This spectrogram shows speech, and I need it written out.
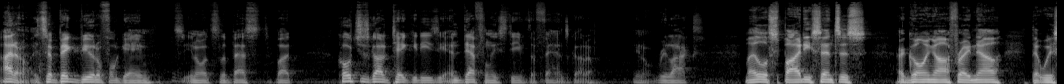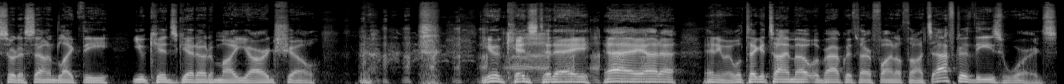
I don't know. It's a big, beautiful game. It's, you know, it's the best. But coaches got to take it easy. And definitely, Steve, the fans got to you know, relax. My little spidey senses are going off right now that we sort of sound like the "You kids get out of my yard" show. you kids today. Hey, uh, anyway, we'll take a time out. We're back with our final thoughts after these words.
